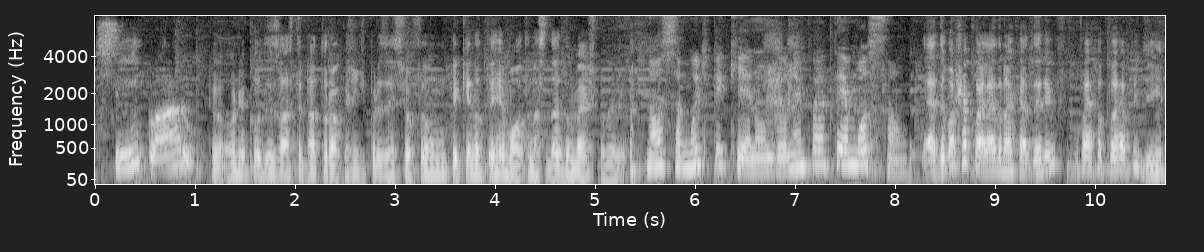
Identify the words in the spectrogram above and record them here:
Sim, claro. Porque O único desastre natural que a gente presenciou foi um pequeno terremoto na cidade do México, né, Ju? Nossa, muito pequeno, não deu nem pra ter emoção. É, deu uma chacoalhada na cadeira e vai, foi rapidinho.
